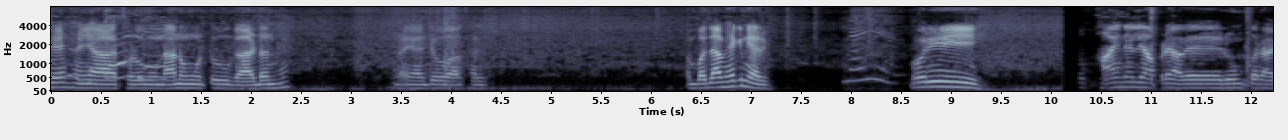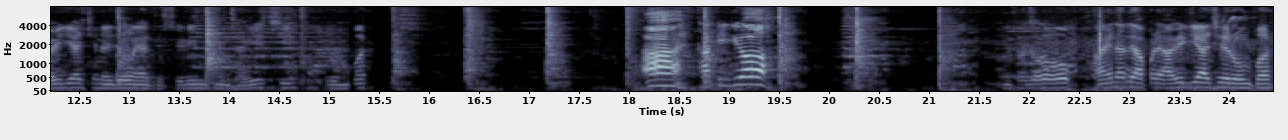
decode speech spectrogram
હે, અહીંયા થોડું નાનું મોટું ગાર્ડન હે. અહીંયા જો આ ખાલી. બદામ હે કે નહીં ઓરી. ફાઇનલી આપણે હવે રૂમ પર આવી ગયા છીએ ને જો અહીંયાથી સીડીથી જઈએ છીએ રૂમ પર. આ થાકી ગયો. મિત્રો, જો ફાઇનલી આપણે આવી ગયા છીએ રૂમ પર.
